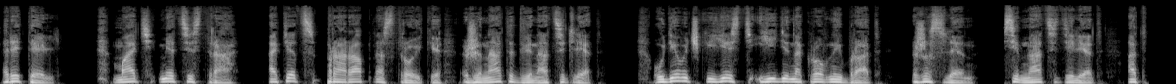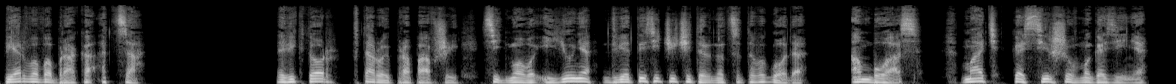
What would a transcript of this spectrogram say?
Ретель. Мать-медсестра. Отец прораб на стройке, женат 12 лет. У девочки есть единокровный брат, Жослен, 17 лет, от первого брака отца. Виктор, второй пропавший, 7 июня 2014 года. Амбуаз. Мать кассирша в магазине,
